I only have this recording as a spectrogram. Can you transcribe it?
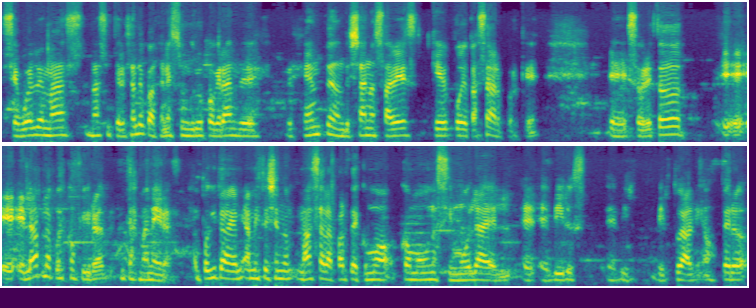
se vuelve más, más interesante cuando tenés un grupo grande de gente donde ya no sabes qué puede pasar, porque sobre todo eh, el app lo puedes configurar de distintas maneras. Un poquito, a mí estoy yendo más a la parte de cómo, cómo uno simula el, virus virtual, digamos, pero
